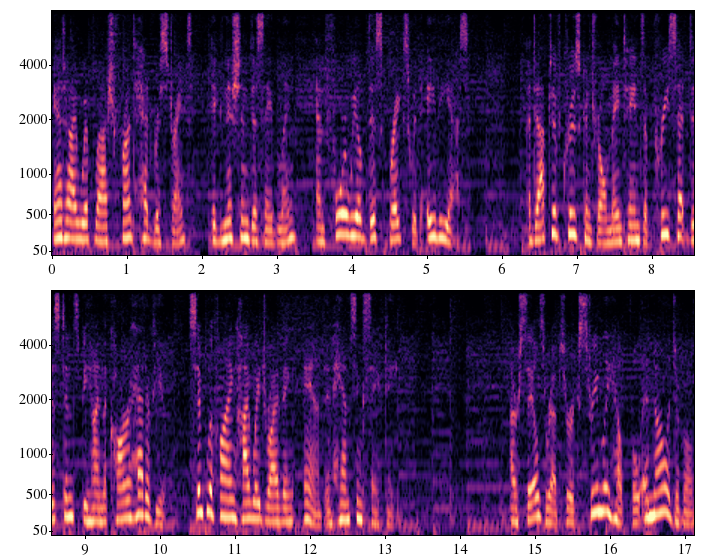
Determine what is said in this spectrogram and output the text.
anti-whiplash front head restraints, ignition disabling, and four-wheel disc brakes with ABS. Adaptive Cruise Control maintains a preset distance behind the car ahead of you, simplifying highway driving and enhancing safety. Our sales reps are extremely helpful and knowledgeable.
